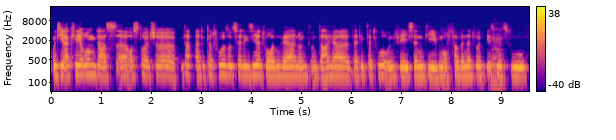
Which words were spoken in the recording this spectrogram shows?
Und die Erklärung, dass äh, Ostdeutsche unter einer Diktatur sozialisiert worden wären und, und daher der Diktatur unfähig sind, die eben oft verwendet wird, ist mhm. mir zu,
